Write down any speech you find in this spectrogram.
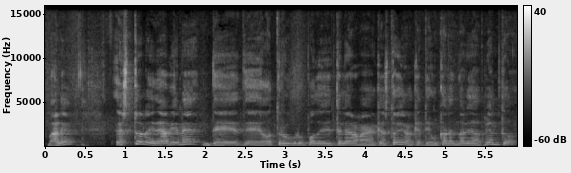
¿vale? Esto la idea viene de, de otro grupo de Telegram en el que estoy, en el que tiene un calendario de Adviento.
